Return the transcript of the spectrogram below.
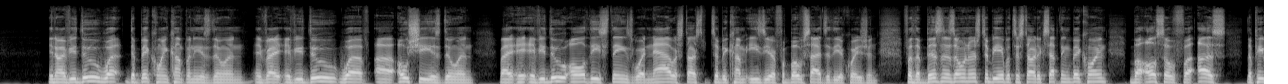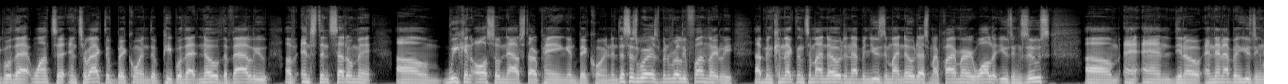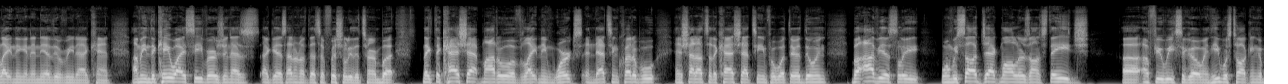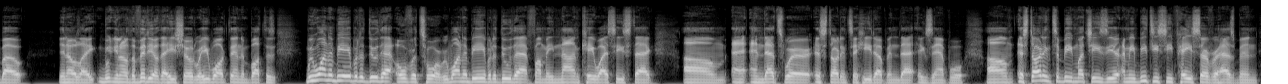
you know, if you do what the Bitcoin company is doing, if right, if you do what uh, Oshi is doing, right, if you do all these things where now it starts to become easier for both sides of the equation, for the business owners to be able to start accepting Bitcoin, but also for us the people that want to interact with Bitcoin, the people that know the value of instant settlement, um, we can also now start paying in Bitcoin. And this is where it's been really fun lately. I've been connecting to my node and I've been using my node as my primary wallet using Zeus. Um, and, and, you know, and then I've been using Lightning in any other arena I can. I mean, the KYC version, as I guess I don't know if that's officially the term, but like the Cash App model of Lightning works, and that's incredible. And shout out to the Cash App team for what they're doing. But obviously, when we saw Jack Mallers on stage uh, a few weeks ago, and he was talking about, you know, like you know the video that he showed where he walked in and bought this. We want to be able to do that over Tor. We want to be able to do that from a non KYC stack. Um, and, and, that's where it's starting to heat up in that example. Um, it's starting to be much easier. I mean, BTC Pay Server has been,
